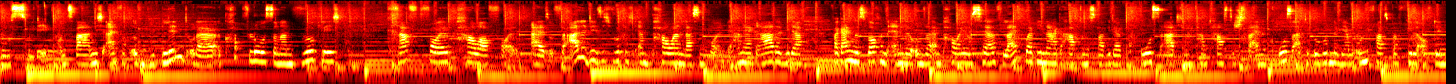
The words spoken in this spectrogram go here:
loszulegen. Und zwar nicht einfach irgendwie blind oder kopflos, sondern wirklich kraftvoll, powervoll. Also für alle, die sich wirklich empowern lassen wollen. Wir haben ja gerade wieder vergangenes Wochenende unser Empower Yourself Live-Webinar gehabt und es war wieder großartig und fantastisch. Es war eine großartige Runde. Wir haben unfassbar viel auf den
